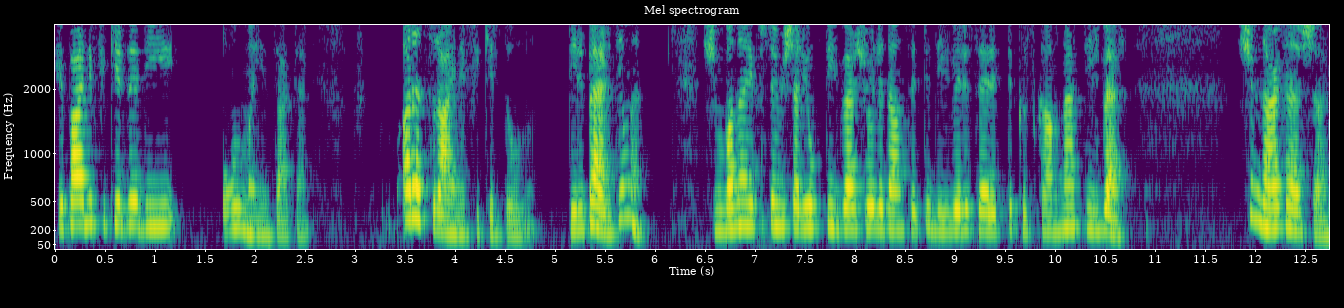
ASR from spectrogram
Hep aynı fikirde değil olmayın zaten. Ara sıra aynı fikirde olun. Dilber değil mi? Şimdi bana hep demişler yok Dilber şöyle dans etti, Dilber'i seyretti, kıskandım. Ha Dilber. Şimdi arkadaşlar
